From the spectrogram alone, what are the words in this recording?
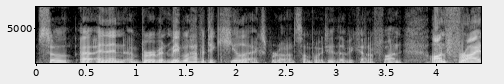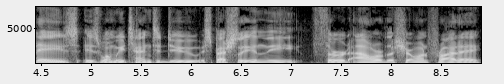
so uh, and then a bourbon. Maybe we'll have a tequila expert on at some point too. That'd be kind of fun. On Fridays is when we tend to do, especially in the third hour of the show on Friday.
